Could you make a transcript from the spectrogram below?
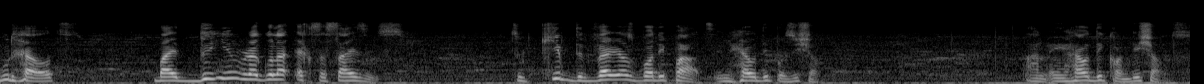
good health by doing regular exercises to keep the various body parts in healthy position and in healthy conditions.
